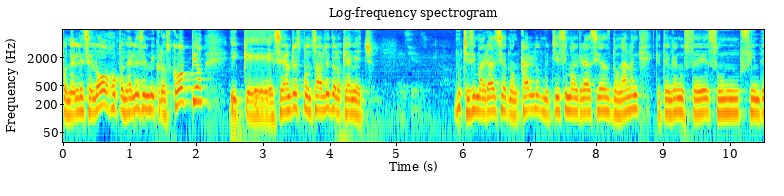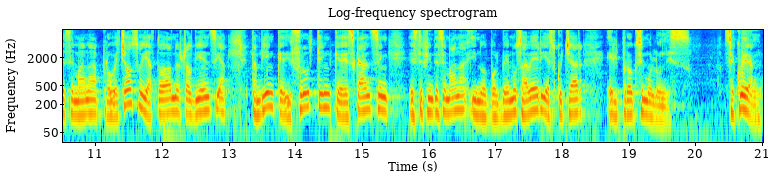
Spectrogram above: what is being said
ponerles el ojo, ponerles el microscopio y que sean responsables de lo que han hecho. Muchísimas gracias, don Carlos. Muchísimas gracias, don Alan. Que tengan ustedes un fin de semana provechoso y a toda nuestra audiencia también que disfruten, que descansen este fin de semana y nos volvemos a ver y a escuchar el próximo lunes. Se cuidan.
